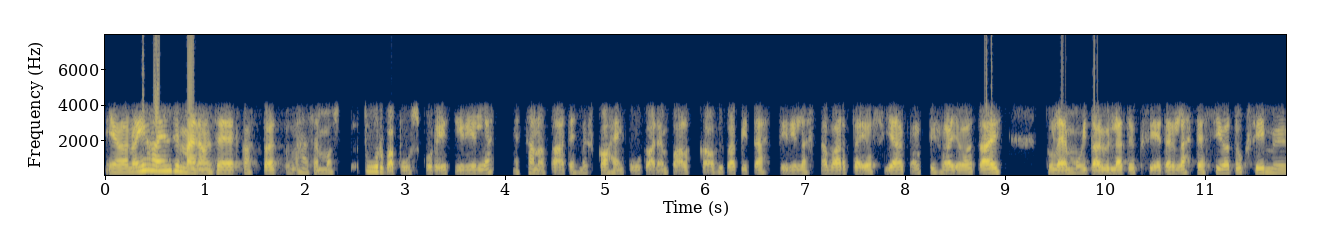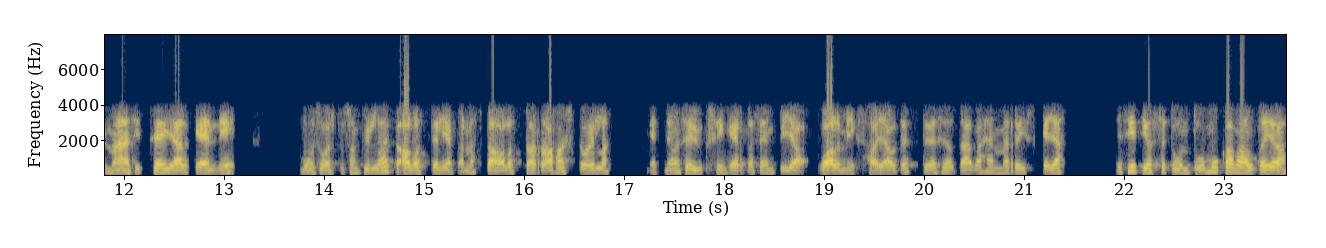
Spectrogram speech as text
Joo, no ihan ensimmäinen on se, että katsoo, että on vähän semmoista turvapuskuria tilille. Että sanotaan, että esimerkiksi kahden kuukauden palkka on hyvä pitää tilillä sitä varten, jos jääkaappi hajoaa tai tulee muita yllätyksiä, että lähteä sijoituksiin myymään sitten sen jälkeen, niin mun suositus on kyllä, että aloittelijan kannattaa aloittaa rahastoilla. Että ne on se yksinkertaisempi ja valmiiksi hajautettu ja sieltä on vähemmän riskejä. Ja sitten jos se tuntuu mukavalta ja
